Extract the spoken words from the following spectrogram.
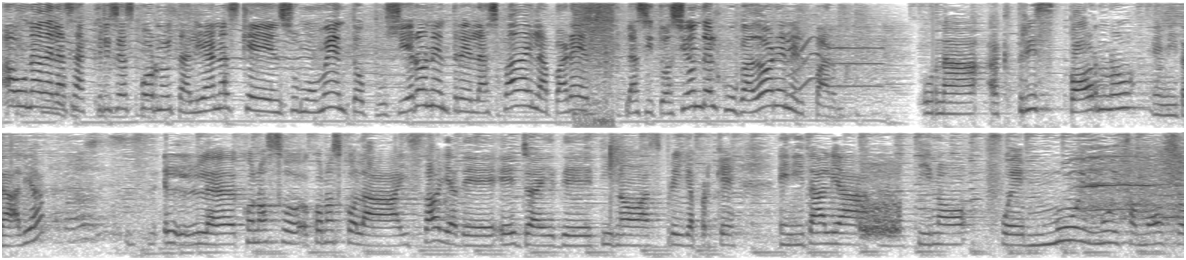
a una de las actrices porno italianas que en su momento pusieron entre la espada y la pared la situación del jugador en el Parma. Una actriz porno en Italia. La- conozco, conozco la historia de ella y de Tino Asprilla porque en Italia eh, Tino fue muy muy famoso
